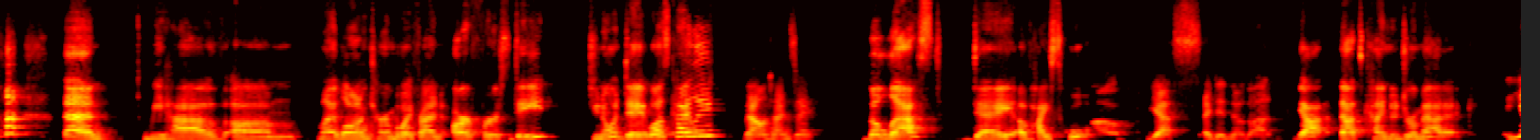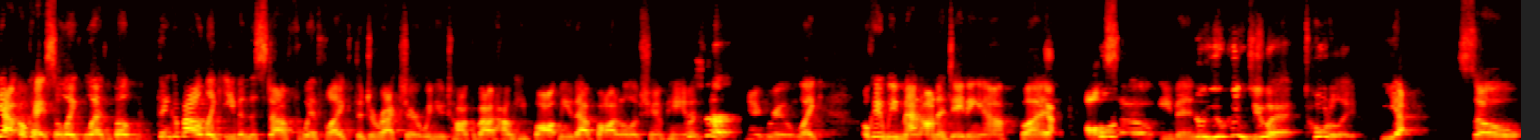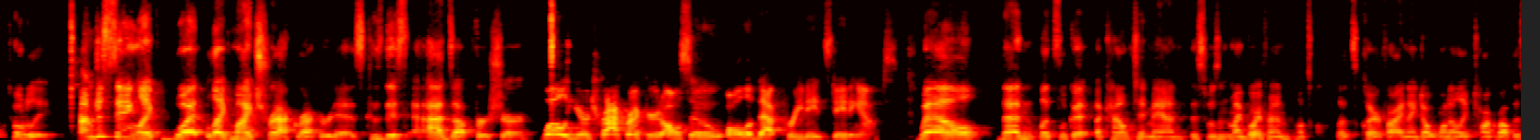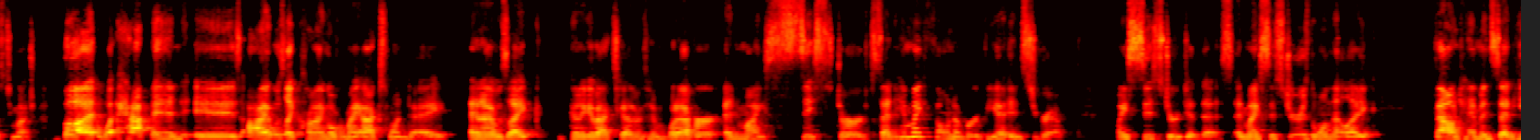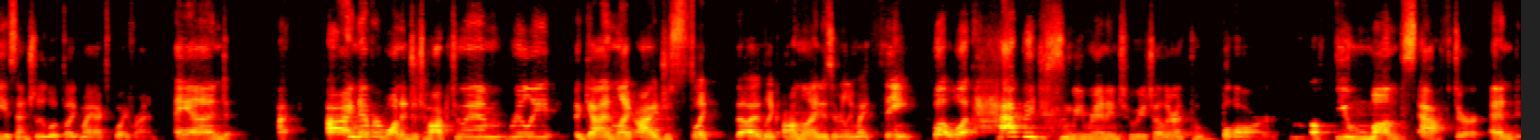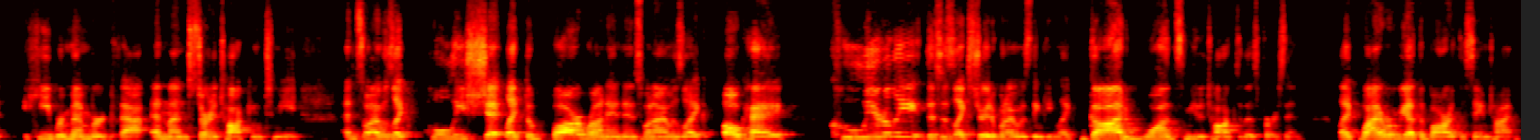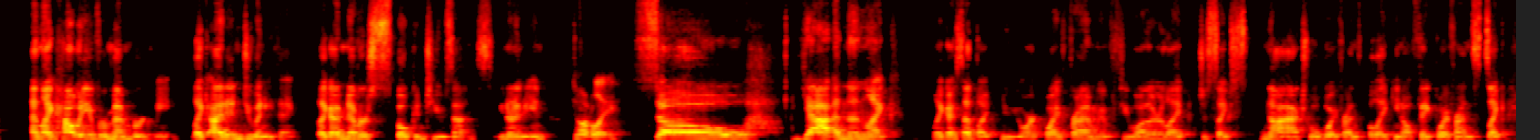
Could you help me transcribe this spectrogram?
then we have um my long-term boyfriend. Our first date. Do you know what day it was, Kylie? Valentine's Day. The last day of high school. Oh, yes, I did know that. Yeah, that's kind of dramatic. Yeah, okay. So like let but think about like even the stuff with like the director when you talk about how he bought me that bottle of champagne For and sure. my room. Like, okay, we met on a dating app, but Yeah. Also even No, you can do it. Totally. yeah. So Totally. I'm just saying like what like my track record is cuz this adds up for sure. well, your track record also all of that predates dating apps. Well, then let's look at accountant man. This wasn't my boyfriend. Let's let's clarify and I don't want to like talk about this too much. But what happened is I was like crying over my ex one day and I was like to get back together with him whatever and my sister sent him my phone number via Instagram. My sister did this and my sister is the one that like found him and said he essentially looked like my ex-boyfriend. And I I never wanted to talk to him really. Again, like I just like I, like online isn't really my thing. But what happened is we ran into each other at the bar a few months after and he remembered that and then started talking to me. And so I was like, holy shit. Like the bar run in is when I was like, okay, clearly this is like straight up what I was thinking. Like God wants me to talk to this person. Like, why were we at the bar at the same time? And like, how would he have remembered me? Like, I didn't do anything. Like, I've never spoken to you since. You know what I mean? Totally. So, yeah. And then, like, like I said, like New York boyfriend, we have a few other, like, just like not actual boyfriends, but like, you know, fake boyfriends. It's like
